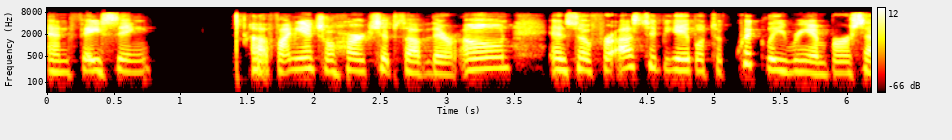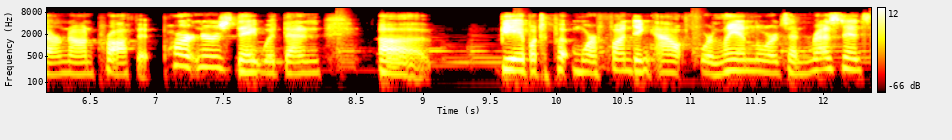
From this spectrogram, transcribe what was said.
and facing uh, financial hardships of their own. And so, for us to be able to quickly reimburse our nonprofit partners, they would then uh, be able to put more funding out for landlords and residents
